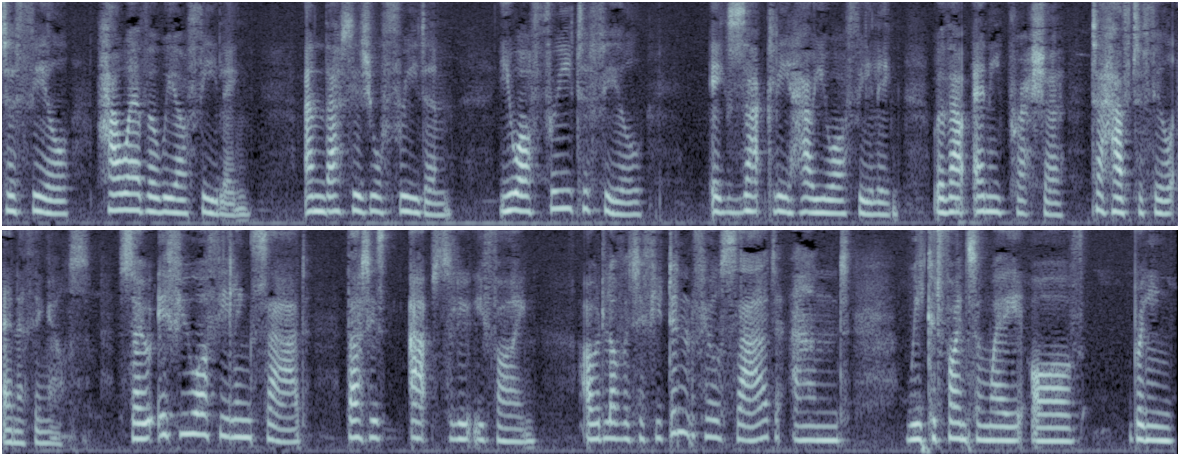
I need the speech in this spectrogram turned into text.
to feel however we are feeling, and that is your freedom. You are free to feel exactly how you are feeling without any pressure to have to feel anything else. So if you are feeling sad, that is absolutely fine. I would love it if you didn't feel sad and we could find some way of bringing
